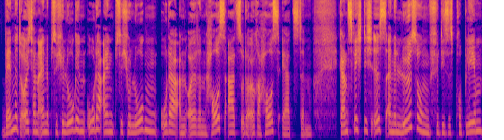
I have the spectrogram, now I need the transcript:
Wendet euch an eine Psychologin oder einen Psychologen oder an euren Hausarzt oder eure Hausärztin. Ganz wichtig ist, eine Lösung für dieses Problem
